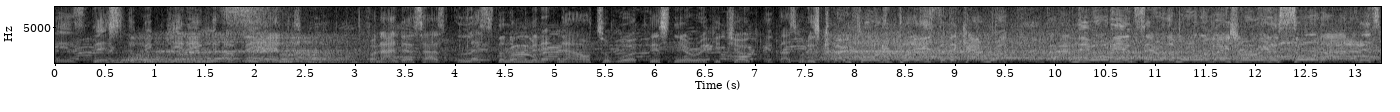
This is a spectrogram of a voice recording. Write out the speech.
Is this the beginning of the end? Fernandes has less than a minute now to work this near naked choke, if that's what he's going for, and he plays to the camera. And the audience here at the Mall of Asia Arena saw that, and It's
